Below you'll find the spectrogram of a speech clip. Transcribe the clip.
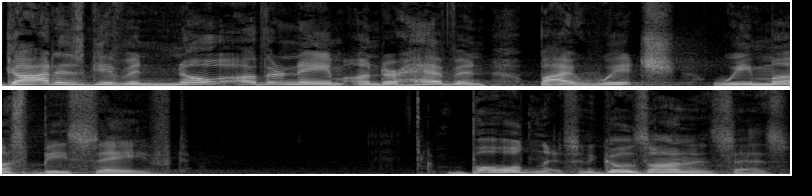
God has given no other name under heaven by which we must be saved. Boldness. And it goes on and says,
